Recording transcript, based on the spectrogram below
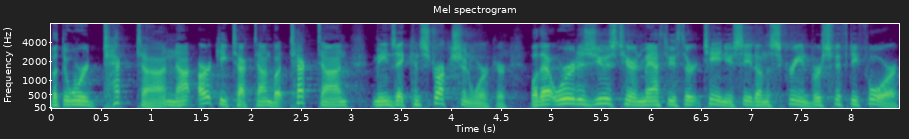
But the word tecton, not architecton, but tecton, means a construction worker. Well, that word is used here in Matthew 13. You see it on the screen, verse 54.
